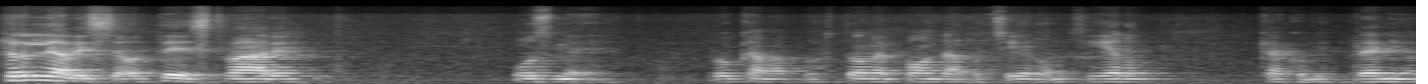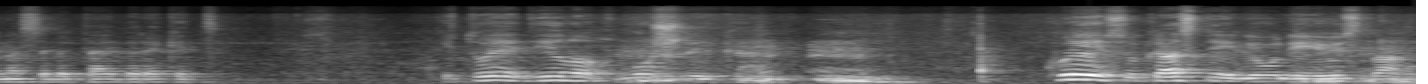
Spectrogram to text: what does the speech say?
Trljali se od te stvari, uzme rukama po tome, pa onda po cijelom tijelu, kako bi prenio na sebe taj bereket. I to je dijelo mušlika, koje su kasnije ljudi u islamu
